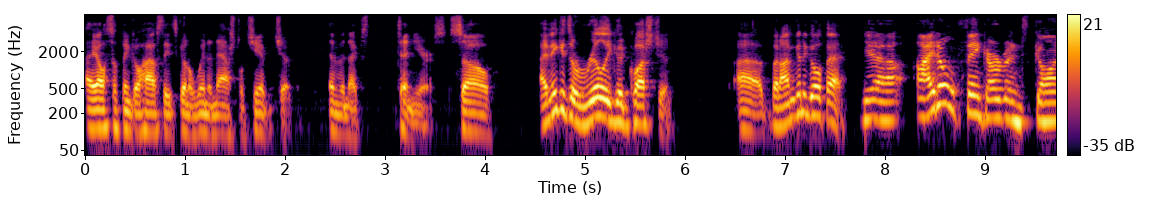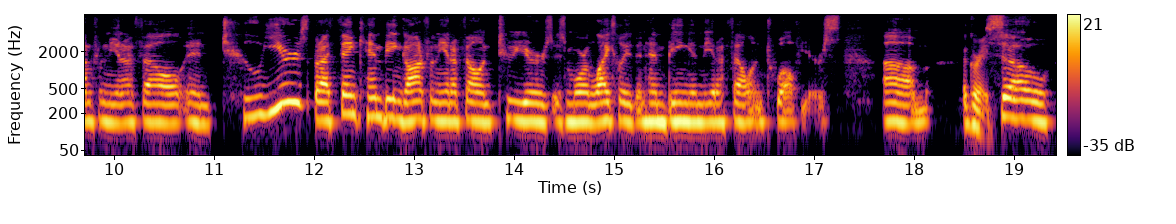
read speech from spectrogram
I also think Ohio State's going to win a national championship in the next 10 years. So I think it's a really good question. Uh, but I'm going to go with A. Yeah, I don't think Urban's gone from the NFL in two years, but I think him being gone from the NFL in two years is more likely than him being in the NFL in 12 years. Um, Agreed. So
